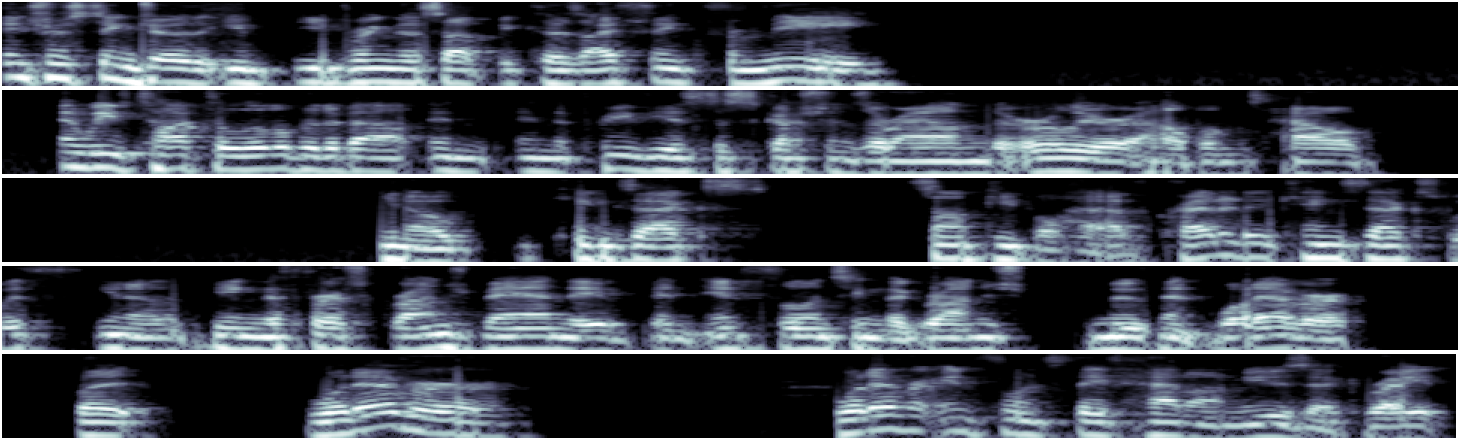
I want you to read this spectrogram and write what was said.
interesting, Joe, that you you bring this up because I think for me, and we've talked a little bit about in in the previous discussions around the earlier albums how you know King's X some people have credited King's X with you know being the first grunge band. They've been influencing the grunge movement, whatever. But whatever whatever influence they've had on music, right?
